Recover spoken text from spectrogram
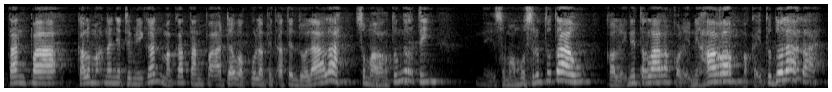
Tanpa kalau maknanya demikian maka tanpa ada wakula bid'atin dolalah semua orang itu ngerti. Semua muslim itu tahu kalau ini terlarang, kalau ini haram, maka itu dolalah.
